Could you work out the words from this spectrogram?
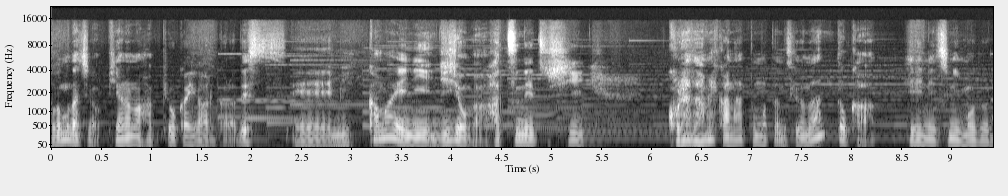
子供たちのピアノの発表会があるからです。えー、3日前に次女が発熱し、これはダメかなと思ったんですけど、なんとか平熱に戻り、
